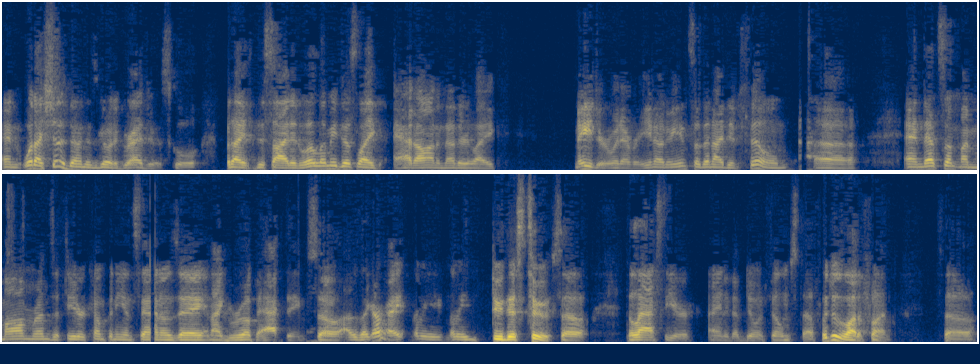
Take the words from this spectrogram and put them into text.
And what I should have done is go to graduate school. but I decided, well, let me just like add on another like major or whatever, you know what I mean? So then I did film. Uh, and that's something my mom runs a theater company in San Jose and I grew up acting. So I was like, all right, let me let me do this too. So the last year I ended up doing film stuff, which was a lot of fun. So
